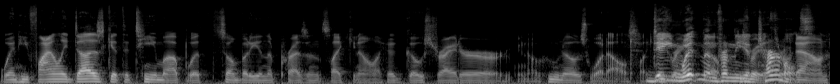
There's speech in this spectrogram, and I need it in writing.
when he finally does get to team up with somebody in the presence, like you know, like a Ghost Rider or you know, who knows what else, like Dane Whitman from the He's ready to throw Eternals. down.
